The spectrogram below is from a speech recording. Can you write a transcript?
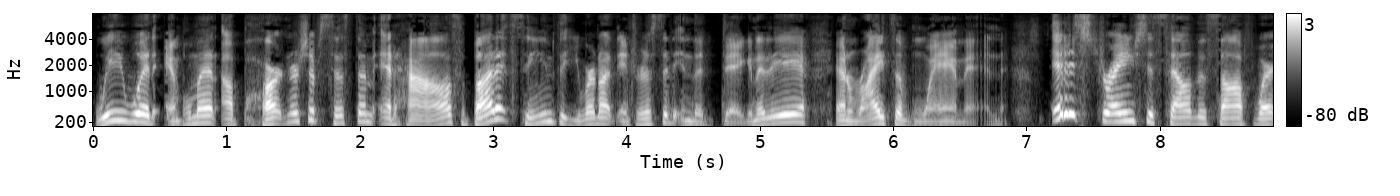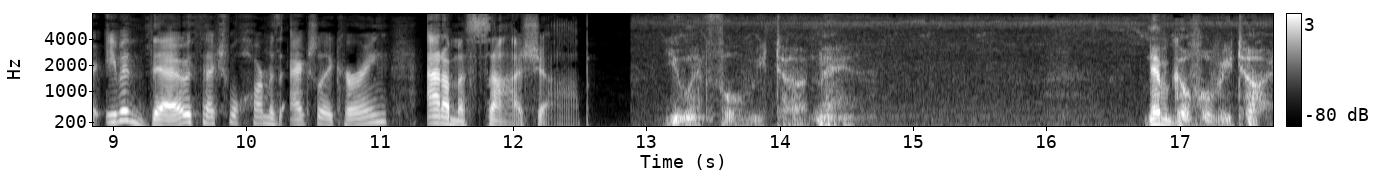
we would implement a partnership system in house, but it seems that you are not interested in the dignity and rights of women. It is strange to sell this software even though sexual harm is actually occurring at a massage shop. You went full retard, man. Never go full retard.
